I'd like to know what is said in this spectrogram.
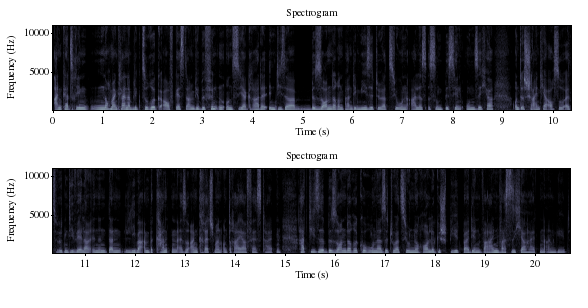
Ann-Kathrin, noch mal ein kleiner Blick zurück auf gestern. Wir befinden uns ja gerade in dieser besonderen Pandemiesituation. Alles ist so ein bisschen unsicher und es scheint ja auch so, als würden die WählerInnen dann lieber am Bekannten, also an Kretschmann und Dreier festhalten. Hat diese besondere Corona-Situation eine Rolle gespielt bei den Wahlen, was Sicherheiten angeht?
